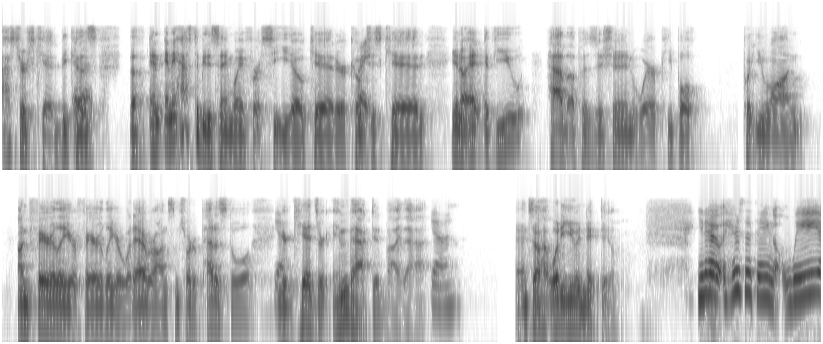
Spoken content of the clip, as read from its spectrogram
pastor's kid because the and, and it has to be the same way for a CEO kid or a coach's kid. You know, if you have a position where people put you on unfairly or fairly or whatever on some sort of pedestal, Yeah. your kids are impacted by that. yeah. And so, how- what do you and Nick do? You know, here's the thing. We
